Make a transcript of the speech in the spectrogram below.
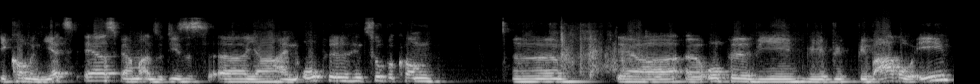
die kommen jetzt erst. Wir haben also dieses äh, Jahr einen Opel hinzubekommen. äh, der äh, Opel Vivaro E.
